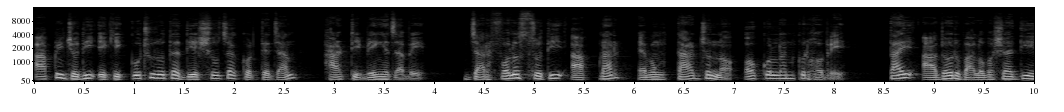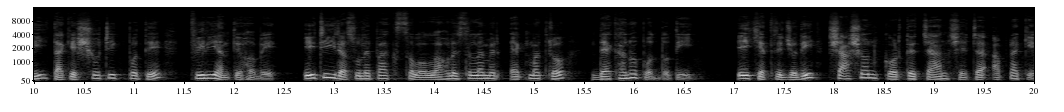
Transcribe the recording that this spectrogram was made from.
আপনি যদি একে কঠোরতা দিয়ে সোজা করতে যান হাড়টি ভেঙে যাবে, যার ফলশ্রুতি আপনার এবং তার জন্য অকল্যাণকর হবে। তাই আদর ভালোবাসা দিয়েই তাকে সঠিক পথে ফিরিয়ে আনতে হবে। এটি রাসুলে পাক সাল্লাহ সাল্লামের একমাত্র দেখানো পদ্ধতি। এই ক্ষেত্রে যদি শাসন করতে চান, সেটা আপনাকে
